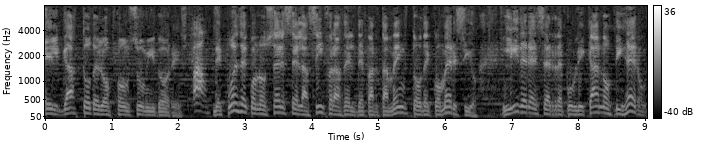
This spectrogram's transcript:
el gasto de los consumidores. Wow. Después de conocerse las cifras del Departamento de Comercio, líderes republicanos dijeron,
